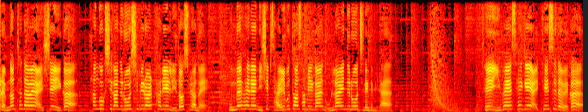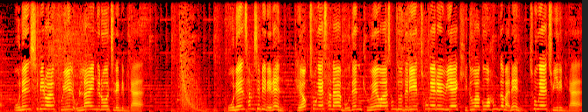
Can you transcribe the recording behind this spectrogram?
Remnant 대회 RCA가 한국 시간으로 11월 8일 리더 수련회, 본대회는 24일부터 3일간 온라인으로 진행됩니다. 제2회 세계 RTS 대회가 오는 11월 9일 온라인으로 진행됩니다. 오는 31일은 개혁 총회 산하 모든 교회와 성도들이 총회를 위해 기도하고 헌금하는 총회 주일입니다.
